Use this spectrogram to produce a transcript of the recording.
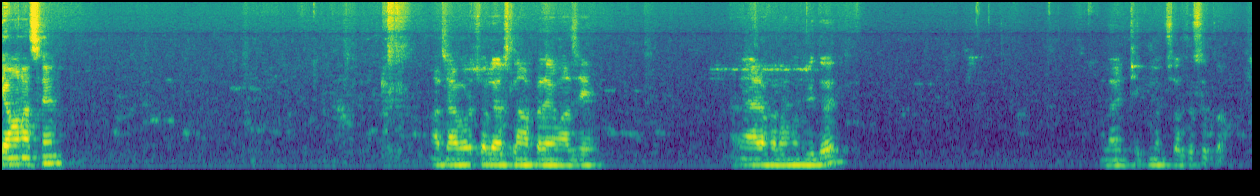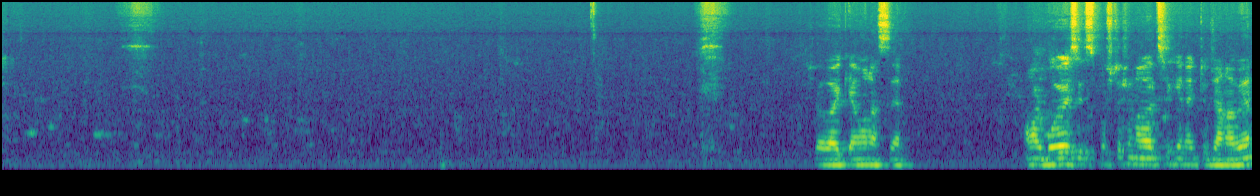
কেমন আছেন? আচ্ছা আবার চলে আসলাম আপনাদের মাঝে। হৃদয়। লাইন ঠিক মতো চলতেছে তো? সবাই কেমন আছেন? আমার বয়স স্পষ্ট শোনা যাচ্ছে কিনা একটু জানাবেন।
